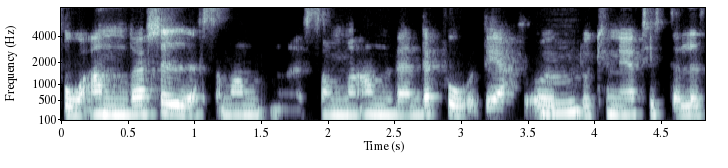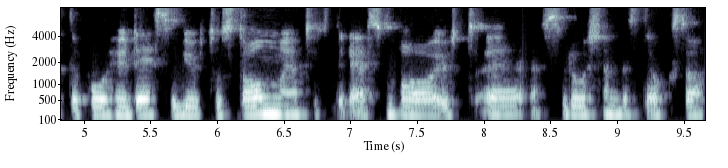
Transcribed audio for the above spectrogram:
två andra tjejer som, an, som använde Podia och mm. då kunde jag titta lite på hur det såg ut hos dem och jag tyckte det såg bra ut. Eh, så då kändes det också,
